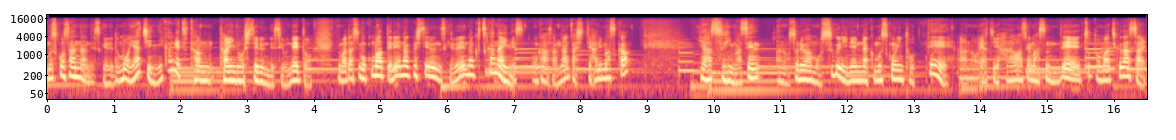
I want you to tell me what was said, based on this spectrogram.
息子さんなんですけれども家賃2ヶ月滞納してるんですよねと。私も困って連絡してるんですけど連絡つかないんです。お母さん何か知ってはりますか？いやすいません。あのそれはもうすぐに連絡息子にとってあの家賃払わせますんでちょっとお待ちください。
